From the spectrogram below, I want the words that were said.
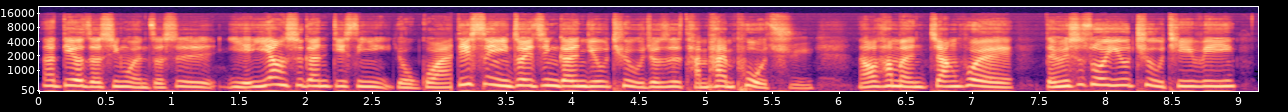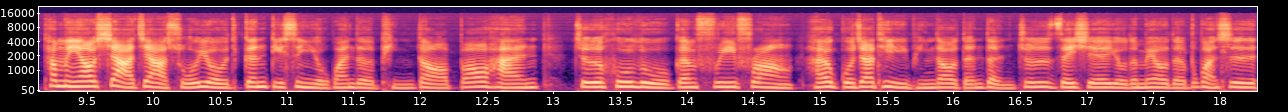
那第二则新闻则是也一样是跟 Disney 有关。Disney 最近跟 YouTube 就是谈判破局，然后他们将会等于是说 YouTube TV 他们要下架所有跟迪士尼有关的频道，包含。就是 Hulu 跟 Free From，还有国家地理频道等等，就是这些有的没有的，不管是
